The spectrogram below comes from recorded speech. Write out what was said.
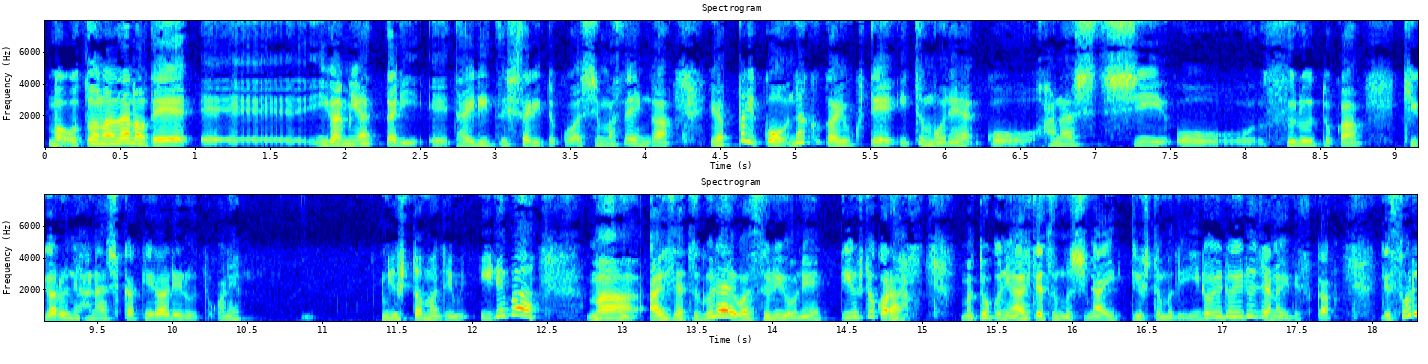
まあ、大人なので、えー、いがみ合ったり、えー、対立したりとかはしませんが、やっぱりこう、仲が良くて、いつもね、こう、話をするとか、気軽に話しかけられるとかね、いう人までいれば、まあ、挨拶ぐらいはするよねっていう人から、まあ、特に挨拶もしないっていう人までいろいろいるじゃないですか。で、それ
